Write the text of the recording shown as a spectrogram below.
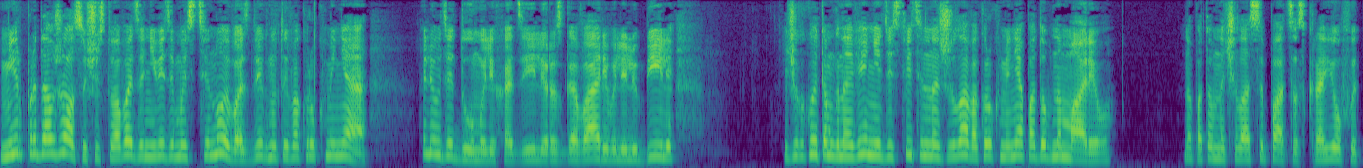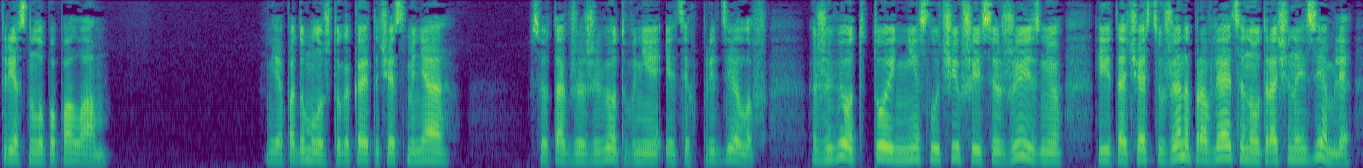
Мир продолжал существовать за невидимой стеной, воздвигнутой вокруг меня. Люди думали, ходили, разговаривали, любили. Еще какое-то мгновение действительно жила вокруг меня, подобно Марьеву, но потом начала осыпаться с краев и треснула пополам. Я подумала, что какая-то часть меня все так же живет вне этих пределов, живет той не случившейся жизнью, и та часть уже направляется на утраченные земли —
